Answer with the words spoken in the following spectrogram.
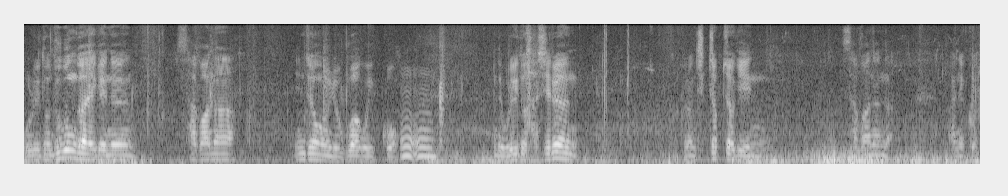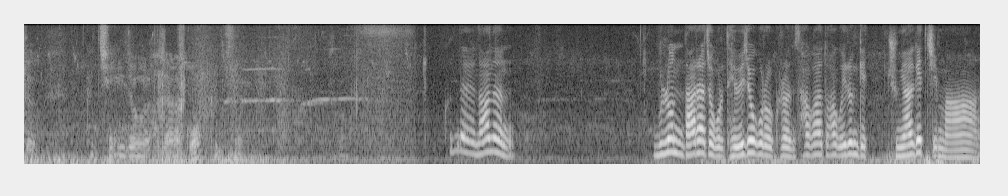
우리도 누군가에게는 사과나 인정을 요구하고 있고 응, 응. 근데 우리도 사실은 그런 직접적인 사과는 안 했거든 그치. 인정을 하지 않았고 그치. 근데 나는 물론 나라적으로 대외적으로 그런 사과도 하고 이런 게 중요하겠지만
